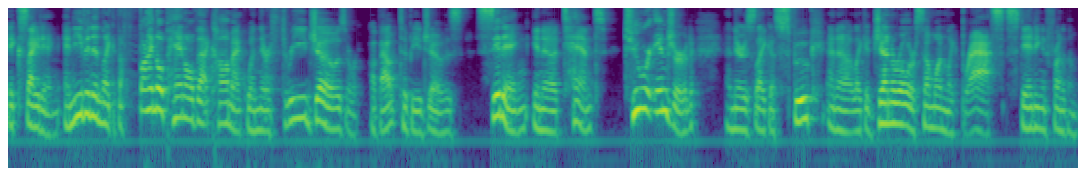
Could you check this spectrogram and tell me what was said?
exciting. And even in like the final panel of that comic, when there are three Joes or about to be Joes sitting in a tent, two are injured, and there's like a spook and a like a general or someone like brass standing in front of them.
